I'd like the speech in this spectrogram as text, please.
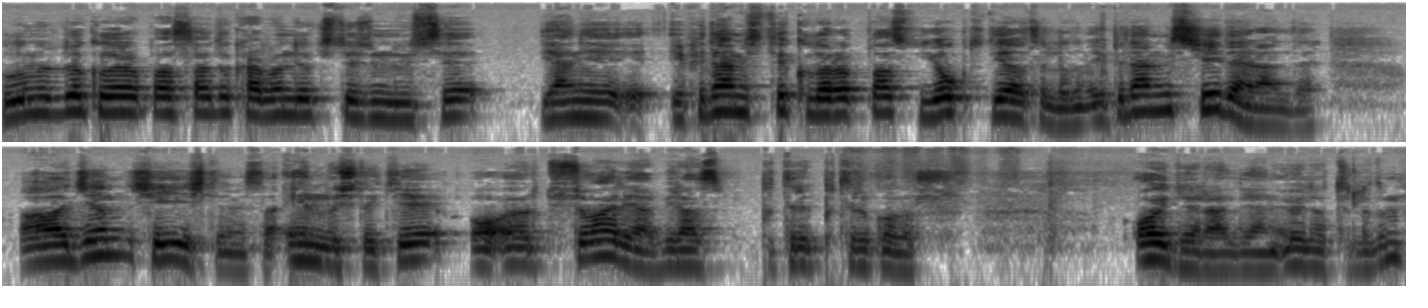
Bulundurduğu kloroplastlarda karbondioksit özümlüsü yani epidermiste kloroplast yoktu diye hatırladım. Epidermis şeydi herhalde. Ağacın şeyi işte mesela en dıştaki o örtüsü var ya biraz pıtırık pıtırık olur. Oydu herhalde yani öyle hatırladım.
